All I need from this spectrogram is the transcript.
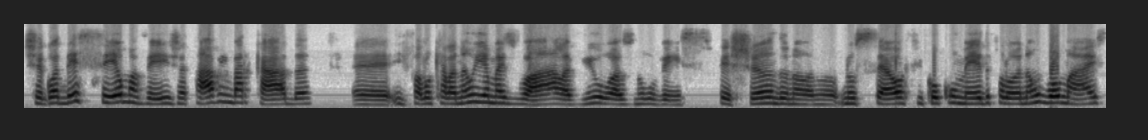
chegou a descer uma vez, já estava embarcada é, e falou que ela não ia mais voar, ela viu as nuvens fechando no, no, no céu, ficou com medo, falou, eu não vou mais,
